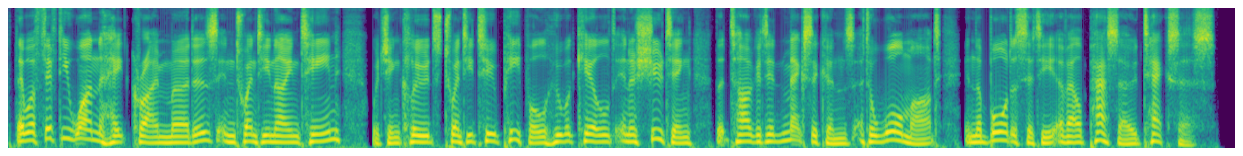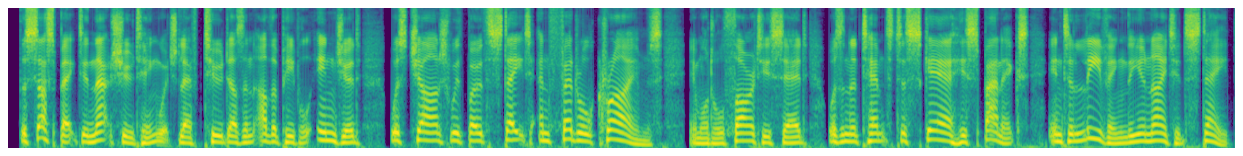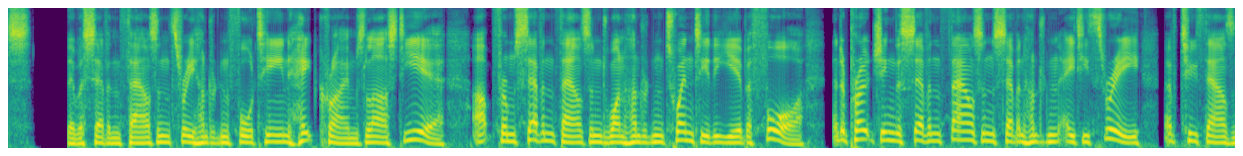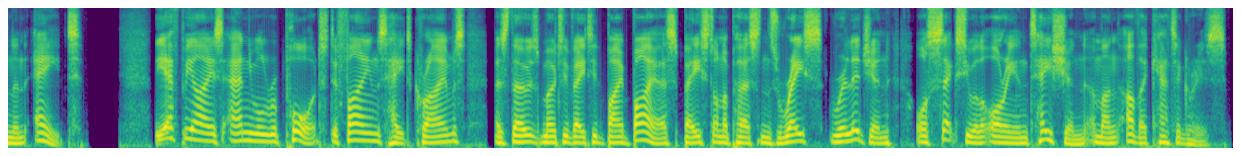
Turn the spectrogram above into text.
There were 51 hate crime murders in 2019, which includes 22 people who were killed in a shooting that targeted Mexicans at a Walmart in the border city of El Paso, Texas. The suspect in that shooting, which left two dozen other people injured, was charged with both state and federal crimes in what authorities said was an attempt to scare Hispanics into leaving the United States. There were 7,314 hate crimes last year, up from 7,120 the year before, and approaching the 7,783 of 2008. The FBI's annual report defines hate crimes as those motivated by bias based on a person's race, religion, or sexual orientation, among other categories.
